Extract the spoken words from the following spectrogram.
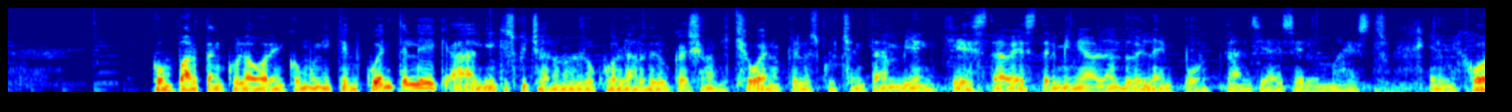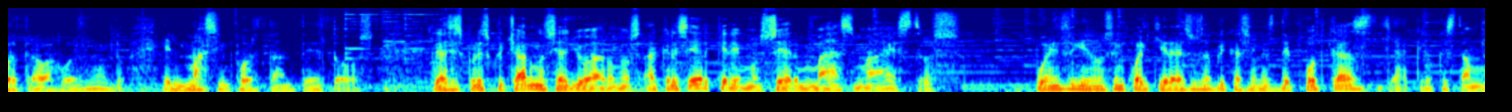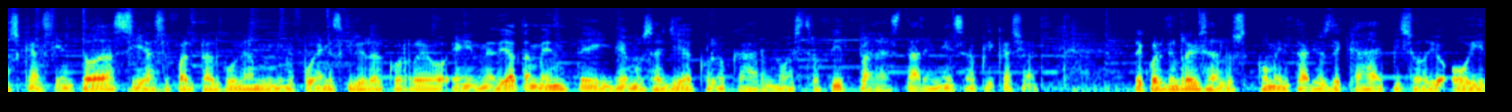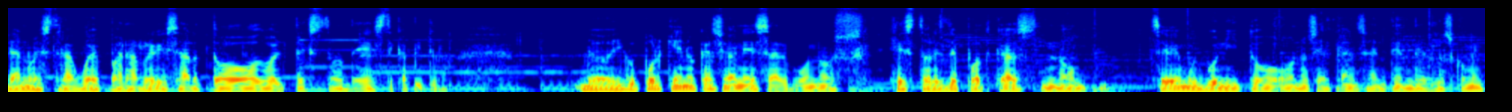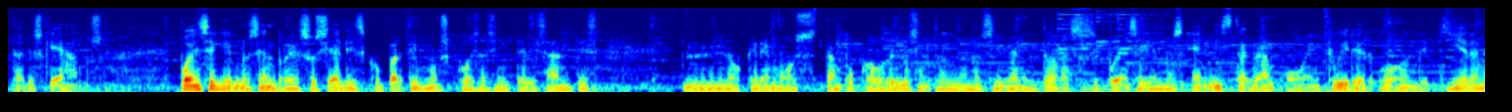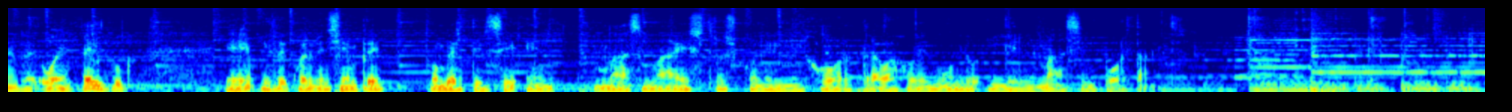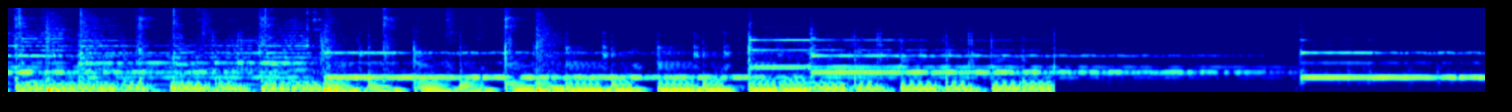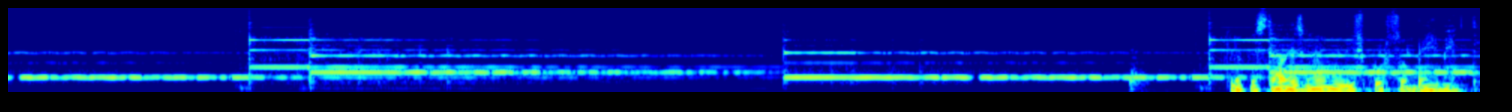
Compartan, colaboren, comuniquen, cuéntele a alguien que escucharon un loco hablar de educación y qué bueno que lo escuchen también, que esta vez terminé hablando de la importancia de ser un maestro, el mejor trabajo del mundo, el más importante de todos. Gracias por escucharnos y ayudarnos a crecer. Queremos ser más maestros. Pueden seguirnos en cualquiera de sus aplicaciones de podcast. Ya creo que estamos casi en todas. Si hace falta alguna, me pueden escribir al correo e inmediatamente iremos allí a colocar nuestro feed para estar en esa aplicación. Recuerden revisar los comentarios de cada episodio o ir a nuestra web para revisar todo el texto de este capítulo. Lo digo porque en ocasiones algunos gestores de podcast no se ve muy bonito o no se alcanza a entender los comentarios que dejamos. Pueden seguirnos en redes sociales, compartimos cosas interesantes. No queremos tampoco aburrirlos, entonces no nos sigan en todas. Pueden seguirnos en Instagram o en Twitter o donde quieran, en o en Facebook. Eh, y recuerden siempre convertirse en más maestros con el mejor trabajo del mundo y el más importante. Creo que esta vez un discurso vehemente.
